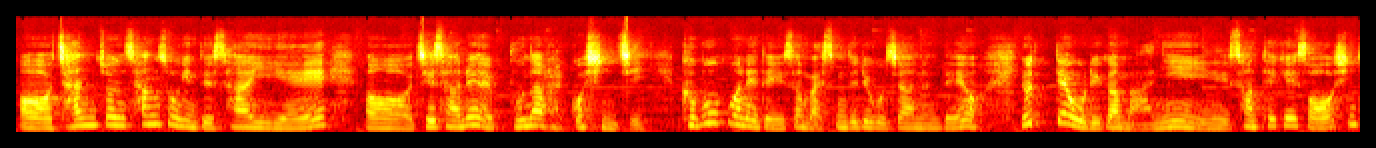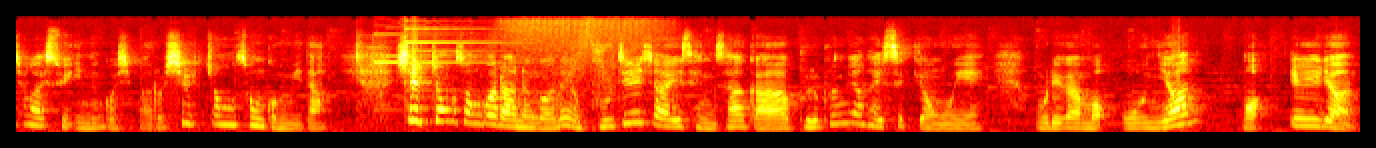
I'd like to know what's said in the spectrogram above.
어, 잔존 상속인들 사이에 어, 재산을 분할할 것인지 그 부분에 대해서 말씀드리고자 하는데요. 이때 우리가 많이 선택해서 신청할 수 있는 것이 바로 실종 선고입니다. 실종 선고라는 거는 부재자의 생사가 불분명했을 경우에 우리가 뭐 5년 뭐 1년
